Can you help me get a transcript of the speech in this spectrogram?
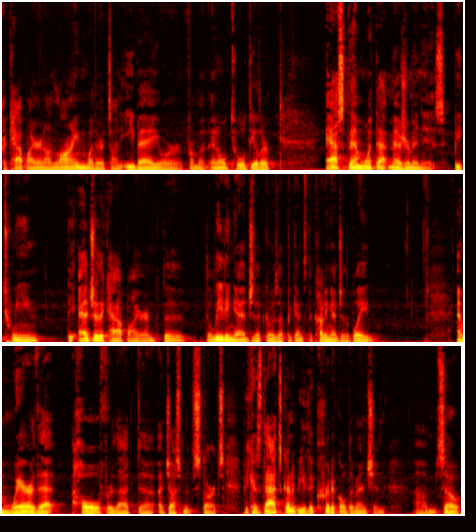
a, a cap iron online, whether it's on eBay or from an, an old tool dealer, ask them what that measurement is between the edge of the cap iron, the, the leading edge that goes up against the cutting edge of the blade, and where that hole for that uh, adjustment starts because that's going to be the critical dimension. Um, so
